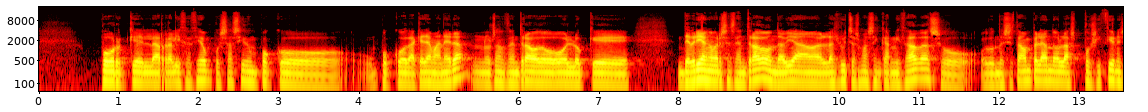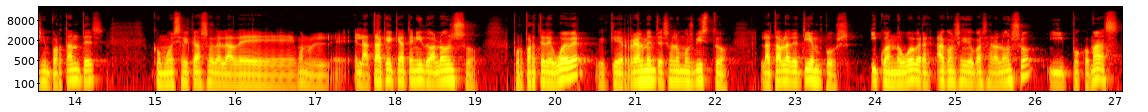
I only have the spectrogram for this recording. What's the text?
porque la realización pues ha sido un poco un poco de aquella manera, nos han centrado en lo que deberían haberse centrado, donde había las luchas más encarnizadas o, donde se estaban peleando las posiciones importantes, como es el caso de la de, bueno, el, el, ataque que ha tenido Alonso por parte de Weber, que realmente solo hemos visto la tabla de tiempos y cuando Weber ha conseguido pasar a Alonso y poco más.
